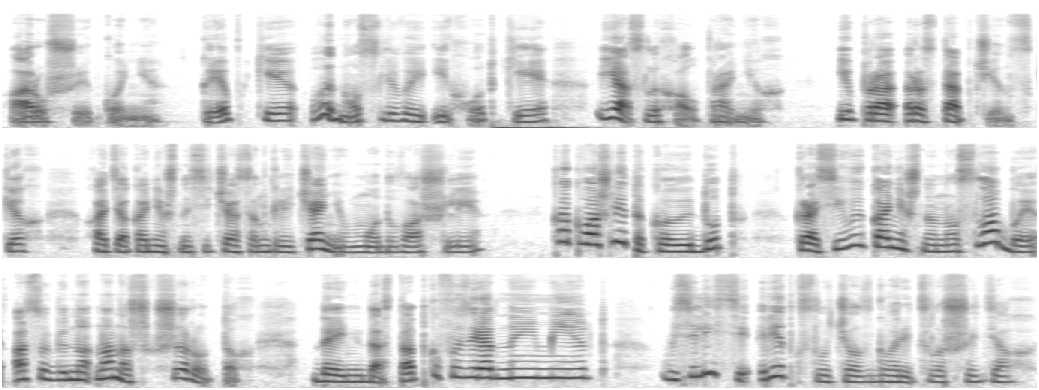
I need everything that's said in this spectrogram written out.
Хорошие кони, крепкие, выносливые и ходкие. Я слыхал про них. И про ростопчинских, хотя, конечно, сейчас англичане в моду вошли. Как вошли, так и уйдут. Красивые, конечно, но слабые, особенно на наших широтах. Да и недостатков изрядно имеют – Василисе редко случалось говорить о лошадях.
